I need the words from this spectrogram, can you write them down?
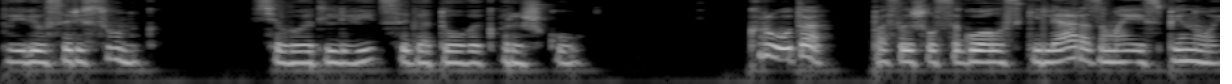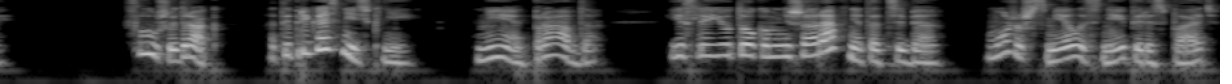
Появился рисунок силуэт львицы, готовой к прыжку. «Круто!» — послышался голос Киляра за моей спиной. «Слушай, Драк, а ты прикоснись к ней. Нет, правда. Если ее током не шарахнет от тебя, можешь смело с ней переспать.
